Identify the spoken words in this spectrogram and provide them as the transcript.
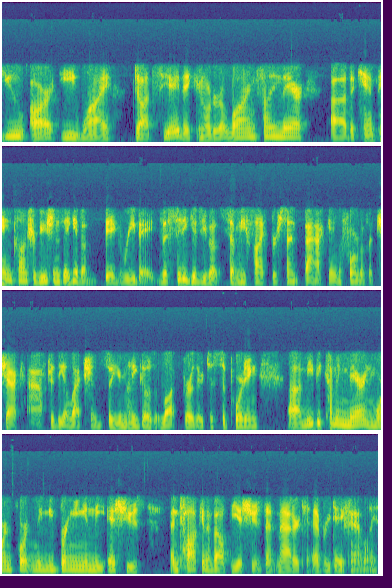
U R E Y.ca. They can order a lawn sign there. Uh, the campaign contributions, they give a big rebate. The city gives you about 75% back in the form of a check after the election. So your money goes a lot further to supporting uh, me becoming mayor and, more importantly, me bringing in the issues and talking about the issues that matter to everyday families.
